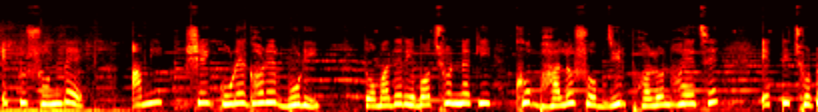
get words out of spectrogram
একটু শুনবে? আমি সেই কুড়ে ঘরের বুড়ি। তোমাদের এবছর নাকি খুব ভালো সবজির ফলন হয়েছে। একটি ছোট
